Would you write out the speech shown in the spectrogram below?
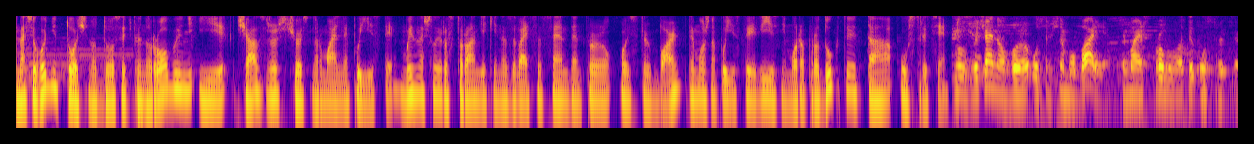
На сьогодні точно досить виноробень і час вже щось нормальне поїсти. Ми знайшли ресторан, який називається Sand and Pearl Oyster Bar, де можна поїсти різні морепродукти та устриці. Ну, звичайно, в устричному барі ти маєш спробувати устрицю.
